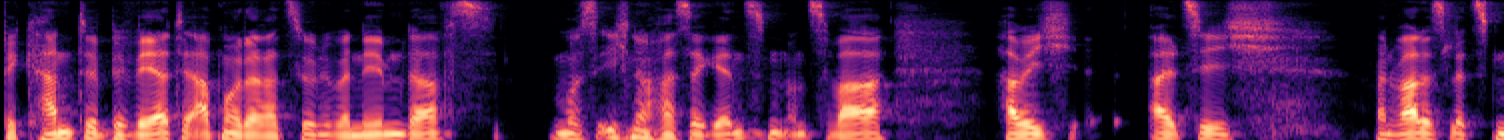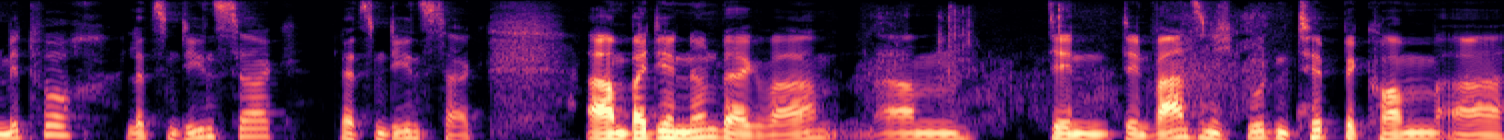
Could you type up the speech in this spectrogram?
bekannte, bewährte Abmoderation übernehmen darfst, muss ich noch was ergänzen. Und zwar habe ich, als ich, wann war das, letzten Mittwoch, letzten Dienstag, letzten Dienstag, ähm, bei dir in Nürnberg war, ähm, den, den wahnsinnig guten Tipp bekommen, äh,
